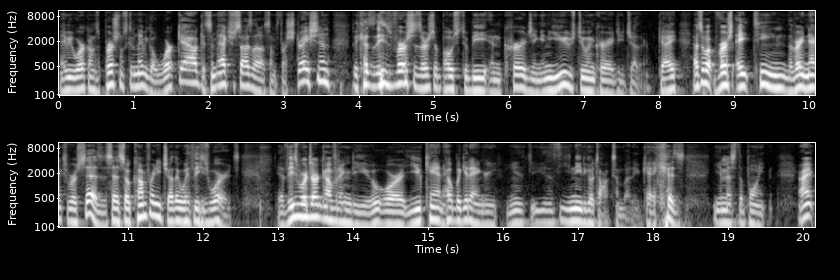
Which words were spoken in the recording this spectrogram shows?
Maybe work on some personal skills. Maybe go work out, get some exercise, let out some frustration, because these verses are supposed to be encouraging and used to encourage each other. Okay, that's what verse 18, the very next verse says. It says, "So comfort each other with these words." if these words aren't comforting to you or you can't help but get angry, you, you, you need to go talk to somebody, okay? Because you missed the point. All right?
